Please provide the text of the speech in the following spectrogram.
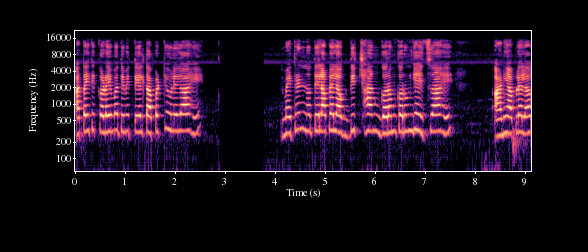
आता इथे कढईमध्ये मी तेल तापत ठेवलेलं आहे. मैत्रिणीनं तेल आपल्याला अगदी छान गरम करून घ्यायचं आहे. आणि आपल्याला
